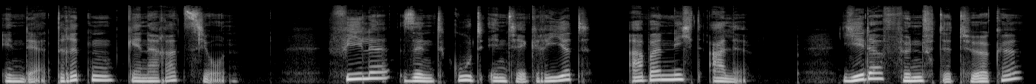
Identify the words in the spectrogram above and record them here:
in der dritten Generation. Viele sind gut integriert, aber nicht alle. Jeder fünfte Türke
